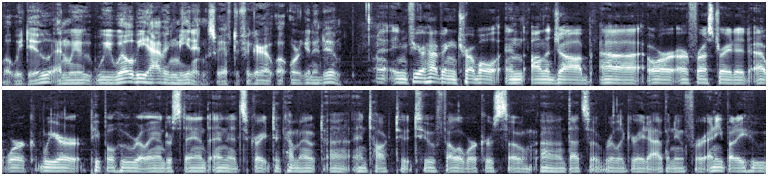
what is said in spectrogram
what we do. And we, we will be having meetings. We have to figure out what we're going to do. Uh, if you're having trouble in, on the job uh, or are frustrated at work, we are people who really understand, and it's great to come out uh, and talk to, to fellow workers. So uh, that's a really great avenue for anybody who,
